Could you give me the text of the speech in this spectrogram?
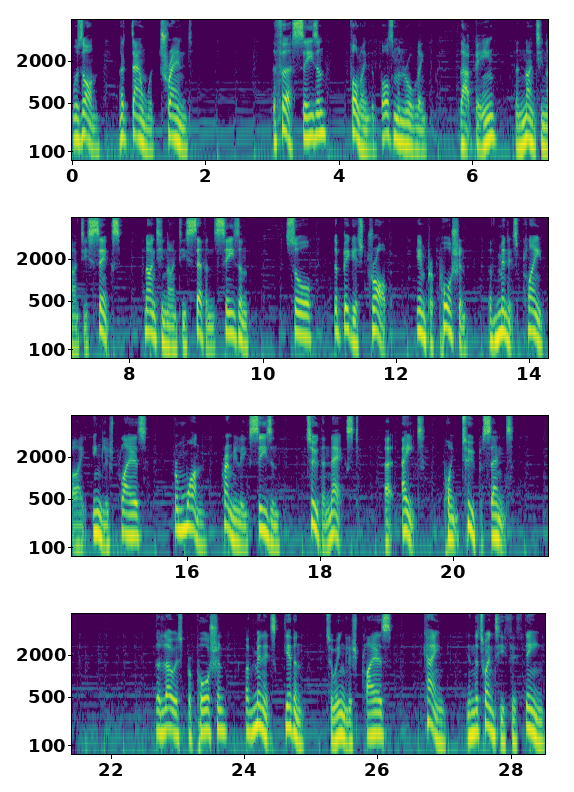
was on a downward trend the first season following the Bosman ruling, that being the 1996 1997 season, saw the biggest drop in proportion of minutes played by English players from one Premier League season to the next at 8.2%. The lowest proportion of minutes given to English players came in the 2015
